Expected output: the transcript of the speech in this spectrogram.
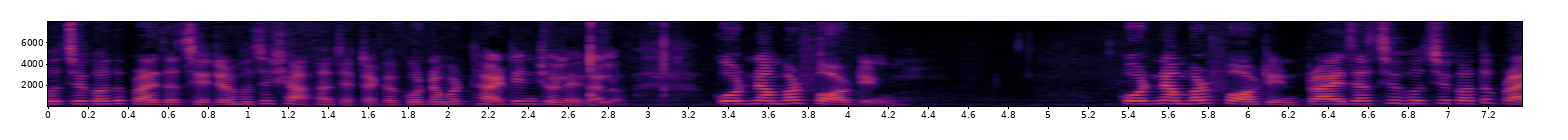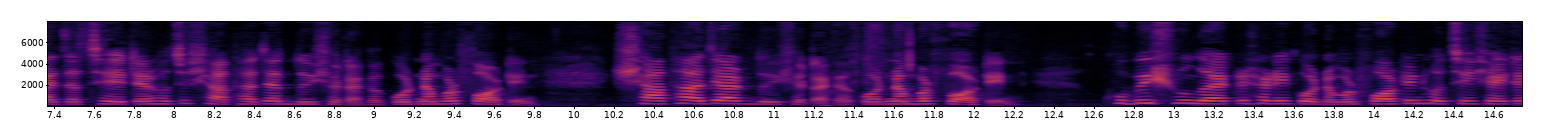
হচ্ছে কত? প্রাইস আছে এটার হচ্ছে সাত হাজার টাকা। কোড নাম্বার থার্টিন চলে গেল। Code number fourteen code number fourteen price আছে হচ্ছে কত? প্রাইস আছে এটার হচ্ছে সাত হাজার দুইশো টাকা। কোড নাম্বার ফোরটিন সাত হাজার দুইশো টাকা। কোড নাম্বার ফোরটিন খুবই সুন্দর একটা শাড়ি। কোড নাম্বার ফোরটিন হচ্ছে এই শাড়িটা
